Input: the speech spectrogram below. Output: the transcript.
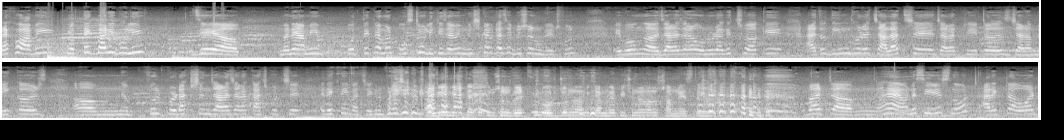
দেখো, আমি প্রত্যেকবারই বলি যে মানে আমি প্রত্যেকটা আমার পোস্টেও লিখি যে আমি মিশকার কাছে ভীষণ গ্রেটফুল এবং যারা যারা অনুরাগের ছোঁয়াকে এত দিন ধরে চালাচ্ছে যারা ক্রিয়েটার্স যারা মেকার্স ফুল প্রোডাকশন যারা যারা কাজ করছে এ দেখতেই পাচ্ছ এখানে প্রোডাকশন আমি মিস্টার কাছে ভীষণ গ্রেটফুল ওর জন্য আমি ক্যামেরার পিছনের মানুষ সামনে আসতে বাট হ্যাঁ অন সিরিয়াস নোট আরেকটা অ্যাওয়ার্ড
